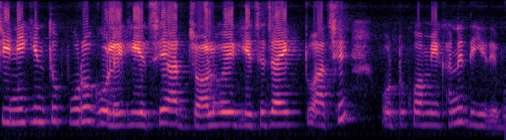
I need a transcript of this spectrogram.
চিনি কিন্তু পুরো গলে গিয়েছে আর জল হয়ে গিয়েছে যা একটু আছে ওটুকু আমি এখানে দিয়ে দেব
